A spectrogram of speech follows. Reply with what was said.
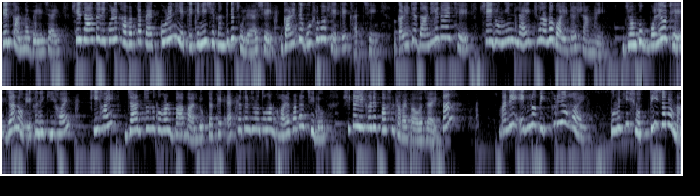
তের কান্না বেড়ে যায়। সে তাড়াতাড়ি করে খাবারটা প্যাক করে নিয়ে তেকে নিয়ে সেখান থেকে চলে আসে। গাড়িতে বসে বসে তে খাচ্ছে। গাড়িটা দাঁড়িয়ে রয়েছে সেই রঙিন লাইট ঝোলানো বাড়িটার সামনে। জঙ্কুক বলে ওঠে, জানো, এখানে কি হয়? কি হয়? যার জন্য তোমার বাবা লোকটাকে এক রাতের জন্য তোমার ঘরে পাঠাচ্ছিল, সেটা এখানে পাঁচশো টাকায় পাওয়া যায়? মানে এগুলো বিক্রিও হয়? তুমি কি সত্যিই জানো না?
